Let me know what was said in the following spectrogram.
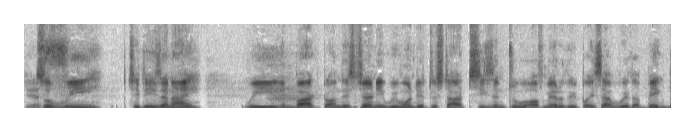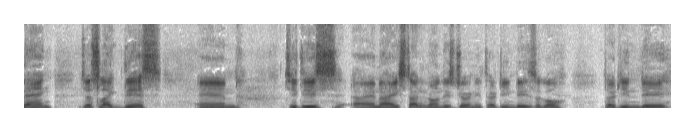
yes. So we, Kshitiz and I, we embarked on this journey. We wanted to start season two of Mero Dui Paisa with a big bang, just like this. And Kshitiz and I started on this journey 13 days ago. 13 day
